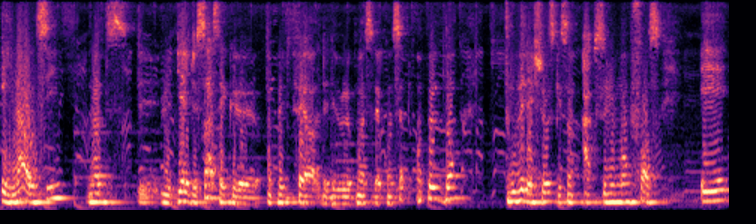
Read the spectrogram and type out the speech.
Et là aussi, notre, le piège de ça, c'est que on peut faire des développements sur des concepts. On peut donc trouver des choses qui sont absolument fausses. Et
